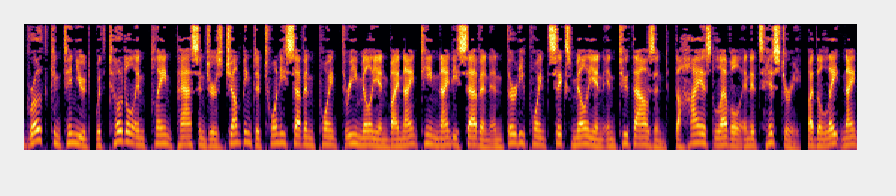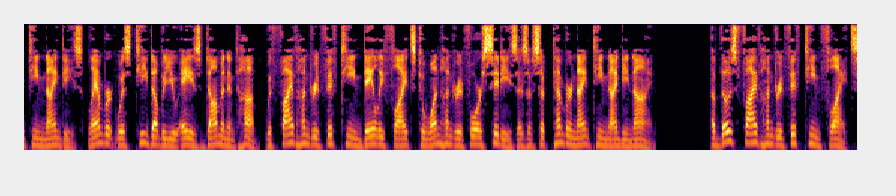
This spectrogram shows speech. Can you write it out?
Growth continued, with total in-plane passengers jumping to 27.3 million by 1997 and 30.6 million in 2000, the highest level in its history. By the late 1990s, Lambert was TWA's dominant hub, with 515 daily flights to 104 cities as of September 1999. Of those 515 flights,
